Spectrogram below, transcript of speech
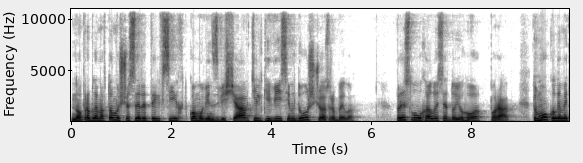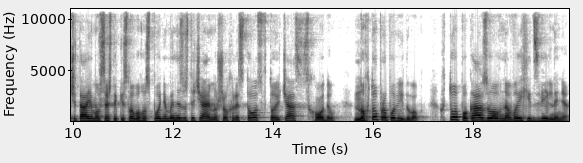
Ну, проблема в тому, що серед тих всіх, кому він звіщав, тільки вісім душ що зробило? Прислухалося до його порад. Тому, коли ми читаємо все ж таки Слово Господнє, ми не зустрічаємо, що Христос в той час сходив. Но хто проповідував? Хто показував на вихід звільнення?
